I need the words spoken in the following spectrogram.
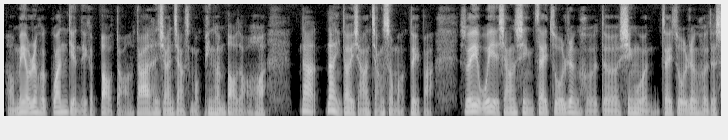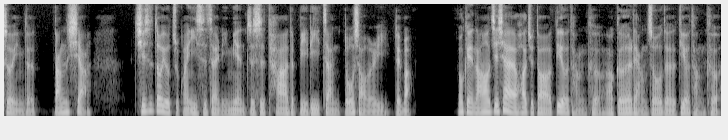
好没有任何观点的一个报道，大家很喜欢讲什么平衡报道的话。那，那你到底想要讲什么，对吧？所以我也相信，在做任何的新闻，在做任何的摄影的当下，其实都有主观意识在里面，只是它的比例占多少而已，对吧？OK，然后接下来的话就到第二堂课，然后隔了两周的第二堂课，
